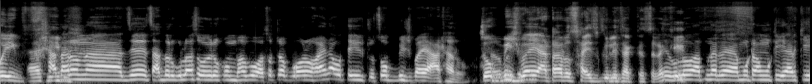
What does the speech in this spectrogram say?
ওই সাধারণ যে চাদরগুলো আছে ওইরকম ভাবে অতটা বড় হয় না ওতে একটু চব্বিশ বাই আঠারো। চব্বিশ বাই আঠারো সাইজ গুলি থাকতেছে নাকি? এগুলো আপনার মোটামুটি আর কি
